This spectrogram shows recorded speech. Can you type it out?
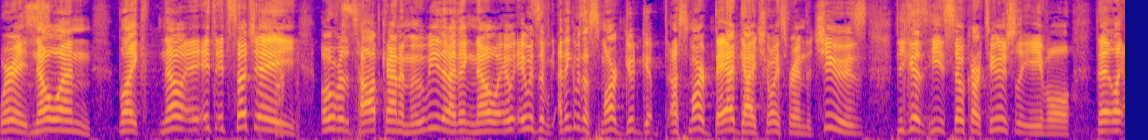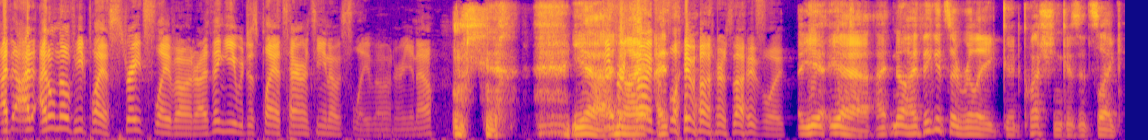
where no one like no, it's it's such a over the top kind of movie that I think no, it, it was a, I think it was a smart good a smart bad guy choice for him to choose because he's so cartoonishly evil that like I, I, I don't know if he'd play a straight slave owner. I think he would just play a Tarantino slave owner. You know? yeah, different no, kinds I, of slave owners, obviously. Yeah, yeah. I, no, I think it's a really good question because it's like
